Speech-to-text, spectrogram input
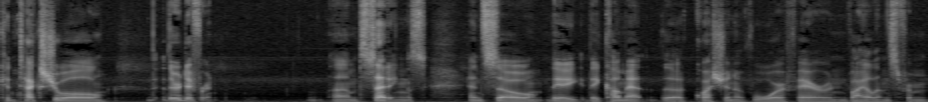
contextual. They're different um, settings, and so they they come at the question of warfare and violence from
